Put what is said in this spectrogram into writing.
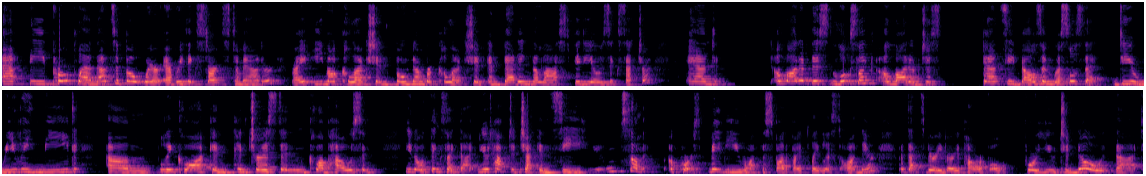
at the Pro plan, that's about where everything starts to matter, right? Email collection, phone number collection, embedding the last videos, etc. And a lot of this looks like a lot of just fancy bells and whistles that do you really need um, LinkLock and Pinterest and Clubhouse and you know things like that. You'd have to check and see some of course, maybe you want the Spotify playlist on there, but that's very, very powerful for you to know that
